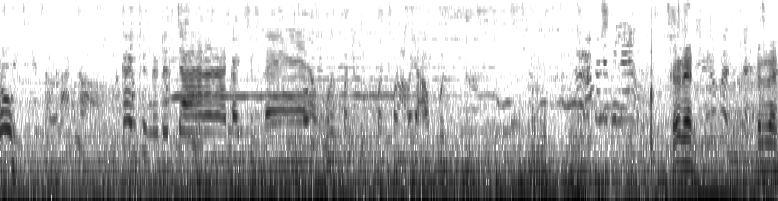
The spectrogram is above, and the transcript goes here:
This is the road. ใกล้ถึงแล้วเด้อจ้าใกล้ถึงแล้วโอ้ยคนคนคนก็อย่าเอาคุณ Get it in. Get it in.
